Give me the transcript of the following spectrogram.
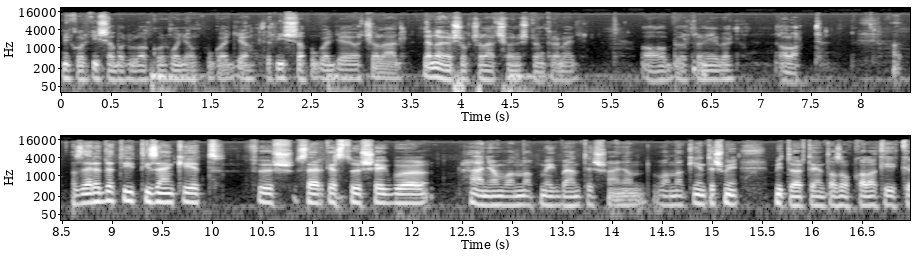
mikor kiszabadul, akkor hogyan fogadja, tehát visszafogadja a család. De nagyon sok család sajnos tönkre megy a börtönévek alatt. Az eredeti 12 fős szerkesztőségből hányan vannak még bent, és hányan vannak kint, és mi, mi történt azokkal, akik,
